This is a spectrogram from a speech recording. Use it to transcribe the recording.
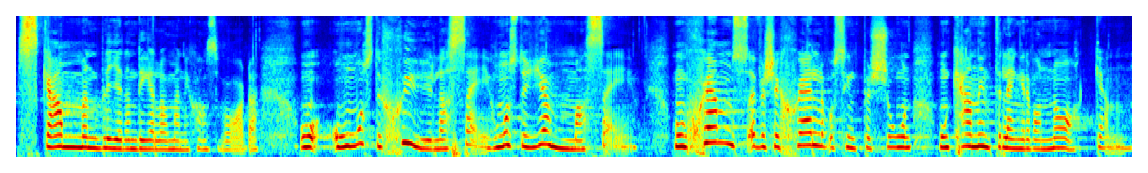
Skammen blir en del av människans vardag. Och hon måste skyla sig, hon måste gömma sig. Hon skäms över sig själv och sin person, hon kan inte längre vara naken.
